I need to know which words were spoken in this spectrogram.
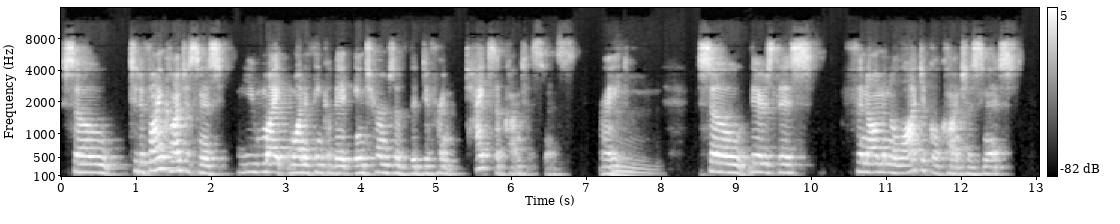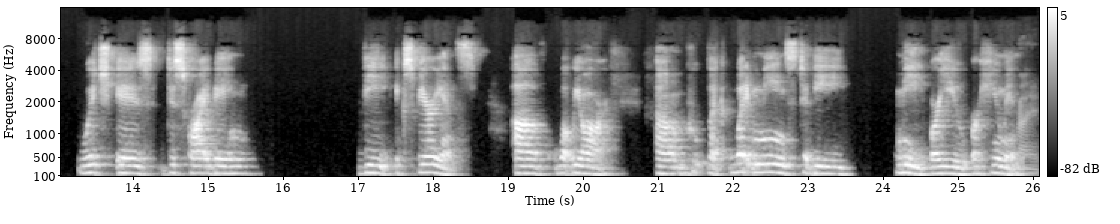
So, to define consciousness, you might want to think of it in terms of the different types of consciousness, right? Mm. So, there's this phenomenological consciousness, which is describing the experience of what we are um, who, like what it means to be me or you or human. Right.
